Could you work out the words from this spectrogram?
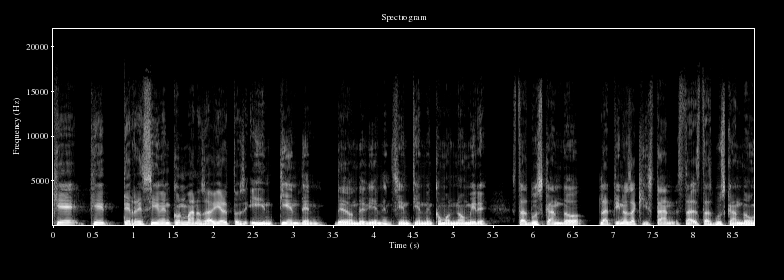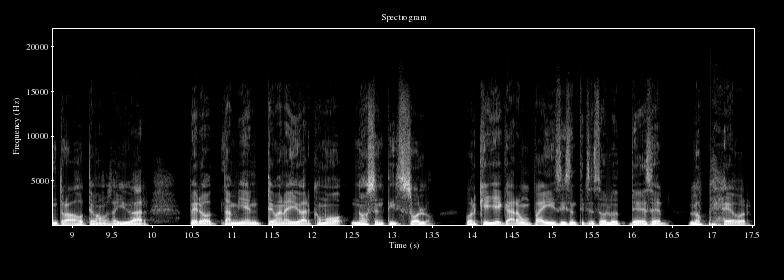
que, te reciben con manos abiertas y entienden de dónde vienen. Si entienden como, no, mire, estás buscando latinos, aquí están, Está- estás buscando un trabajo, te vamos a ayudar, pero también te van a ayudar como no sentir solo, porque llegar a un país y sentirse solo debe ser lo peor.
